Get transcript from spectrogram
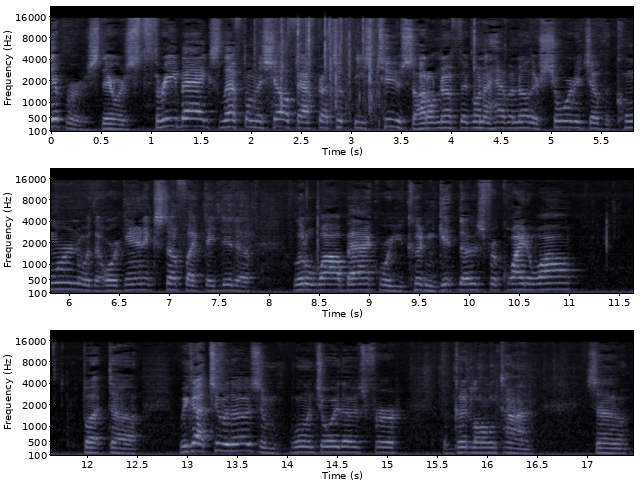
dippers. There was three bags left on the shelf after I took these two, so I don't know if they're going to have another shortage of the corn or the organic stuff like they did a little while back where you couldn't get those for quite a while. But uh, we got two of those and we'll enjoy those for a good long time. So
